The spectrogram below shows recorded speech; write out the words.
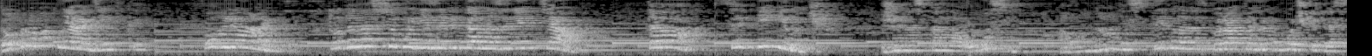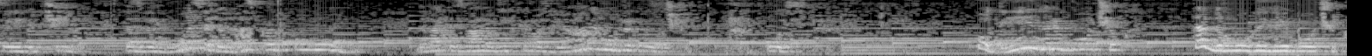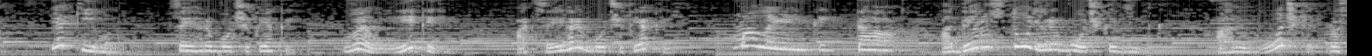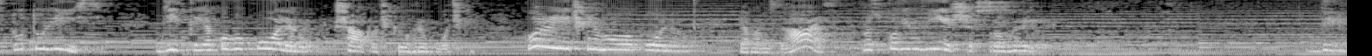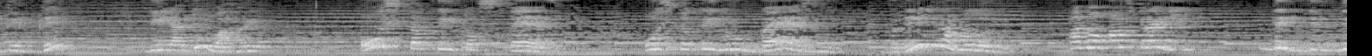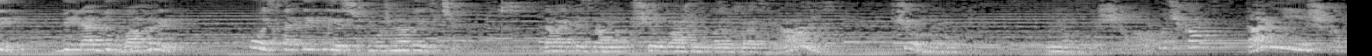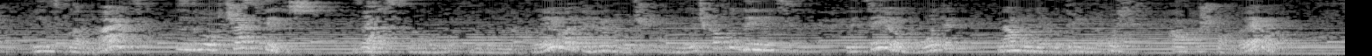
Доброго дня, дітки! Погляньте, хто до нас сьогодні завітав на заняття? Так, це білочка. Вже настала осінь, а вона не встигла назбирати грибочки для своїх дівчинок та звернулася до нас про допомогу. Давайте з вами, дітки, розглянемо грибочки. Ось один грибочок та другий грибочок. Які вони? Цей грибочок який? Великий. А цей грибочок який? Маленький. Так. А де ростуть грибочки, дітки? А грибочки ростуть у лісі. Дітки якого кольору шапочки у грибочків? Коричневого кольору. Я вам зараз розповім віршик про гриб. Дик-дик-дик, біля дуба гриб. Ось такий товстезний, ось такий грубезний, бриль на голові, а нога в траві. Дик-дик-дик, біля дуба гриб. Ось такий віршик можна вивчити. Давайте з вами ще уважненько його розглянемо. Що в ньому є? У нього є шапочка та ніжка. Він складається з двох частин. Зараз ми будемо наклеювати грибочки. Білочка подивиться. Для цієї роботи нам буде потрібно ось аркуш паперу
